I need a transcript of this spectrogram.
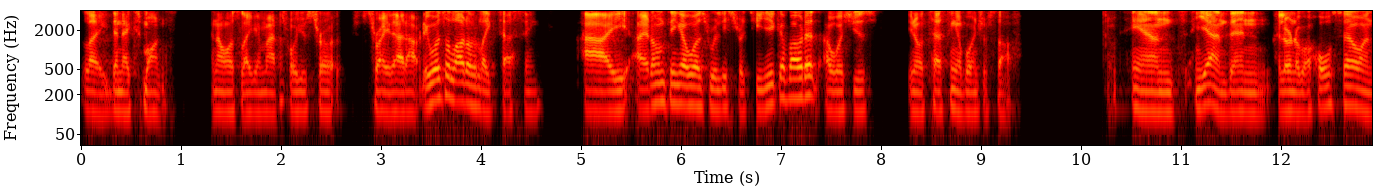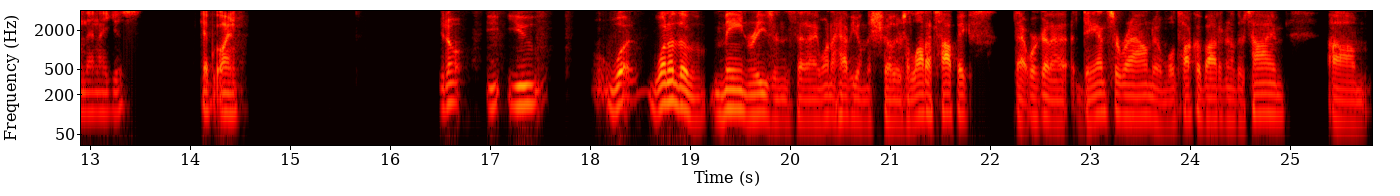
like the next month. And I was like, I might as well just try, just try that out. It was a lot of like testing. I I don't think I was really strategic about it. I was just, you know, testing a bunch of stuff. And, and yeah, and then I learned about wholesale and then I just kept going. You know, you what one of the main reasons that I want to have you on the show, there's a lot of topics that we're going to dance around and we'll talk about another time. Um,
